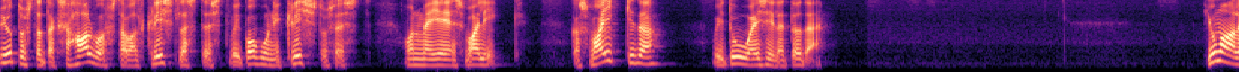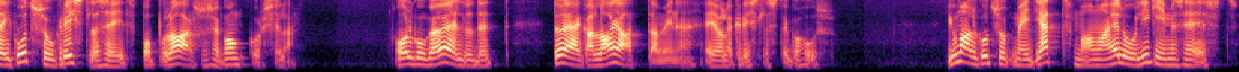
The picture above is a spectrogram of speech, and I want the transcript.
jutustatakse halvustavalt kristlastest või koguni Kristusest, on meie ees valik, kas vaikida või tuua esile tõde. jumal ei kutsu kristlaseid populaarsuse konkursile. olgu ka öeldud, et tõega lajatamine ei ole kristlaste kohus. jumal kutsub meid jätma oma elu ligimese eest,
